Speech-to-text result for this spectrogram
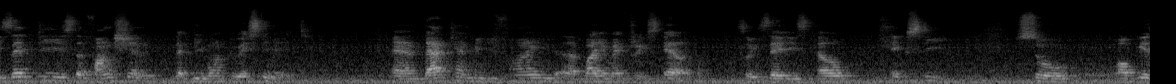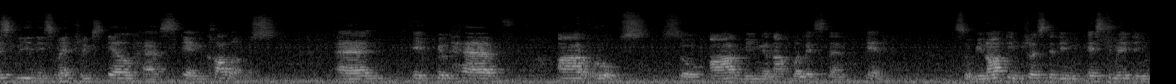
ZT is the function that we want to estimate. And that can be defined uh, by a matrix L. So Z is L xt. So obviously this matrix L has n columns and it will have r rows. So r being a number less than n. So we're not interested in estimating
